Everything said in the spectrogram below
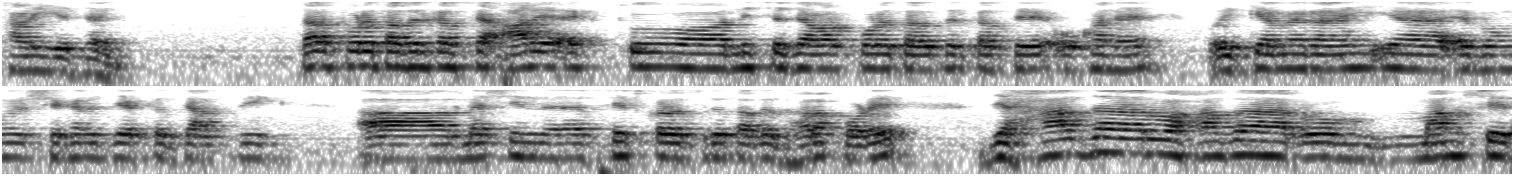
ছাড়িয়ে যায়। তারপরে তাদের কাছে আরে একটু নিচে যাওয়ার পরে তাদের কাছে ওখানে ওই ক্যামেরায় এবং সেখানে যে একটা যান্ত্রিক মেশিন সেট করা ছিল তাদের ধরা পড়ে যে হাজারো হাজারো মানুষের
